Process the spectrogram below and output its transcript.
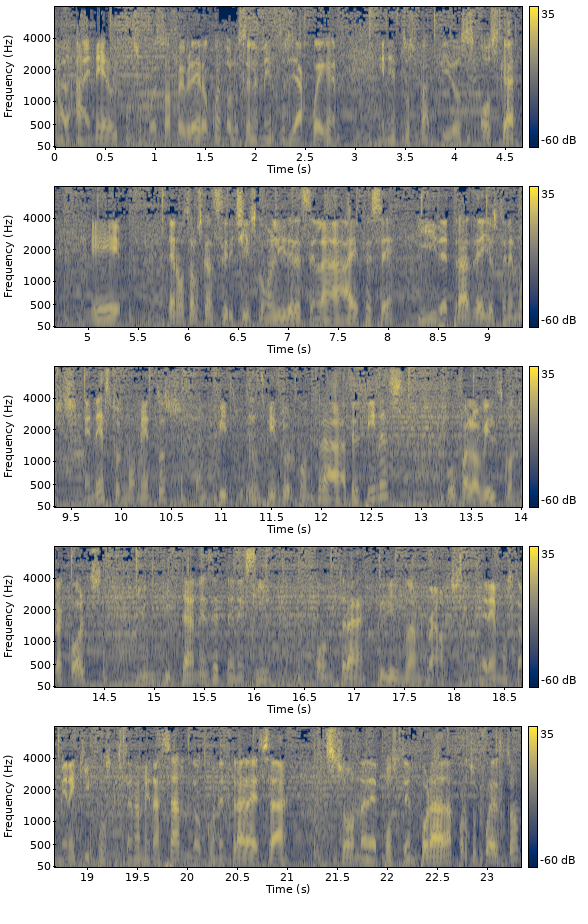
a, enero y por supuesto a febrero cuando los elementos ya juegan en estos partidos. Oscar, eh, tenemos a los Kansas City Chiefs como líderes en la AFC y detrás de ellos tenemos en estos momentos un, Pittsburgh contra Delfines, Buffalo Bills contra Colts y un Titanes de Tennessee contra Cleveland Browns. Tenemos también equipos que están amenazando con entrar a esa zona de postemporada, por supuesto.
